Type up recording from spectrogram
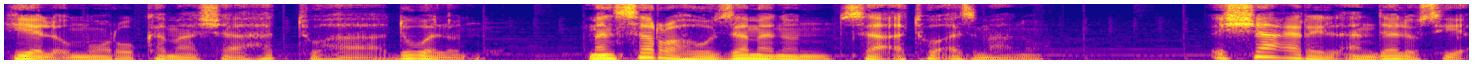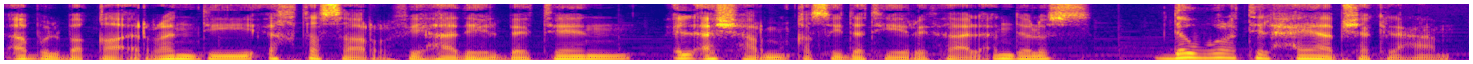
هي الأمور كما شاهدتها دول. من سره زمن ساءته أزمانه الشاعر الأندلسي أبو البقاء الرندي اختصر في هذه البيتين الأشهر من قصيدته رثاء الأندلس دورة الحياة بشكل عام.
